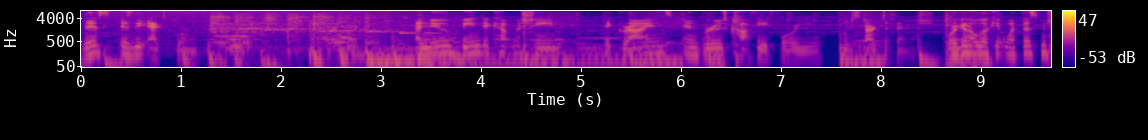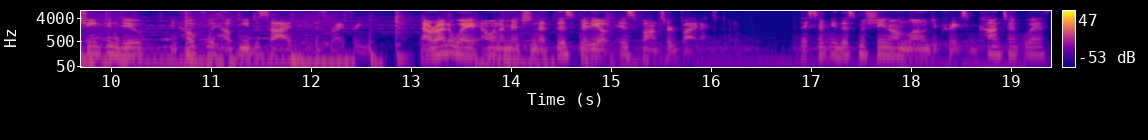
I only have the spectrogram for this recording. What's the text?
This is the X Bloom, a new bean to cup machine that grinds and brews coffee for you from start to finish. We're gonna look at what this machine can do and hopefully help you decide if it's right for you. Now, right away, I wanna mention that this video is sponsored by XBloom. They sent me this machine on loan to create some content with,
